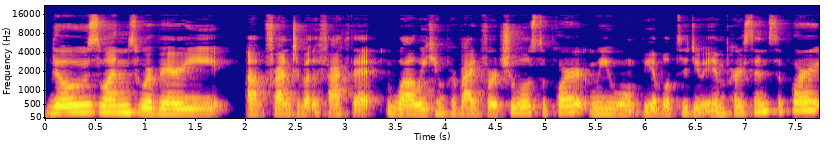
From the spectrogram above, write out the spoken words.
those ones were very upfront about the fact that while we can provide virtual support, we won't be able to do in person support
